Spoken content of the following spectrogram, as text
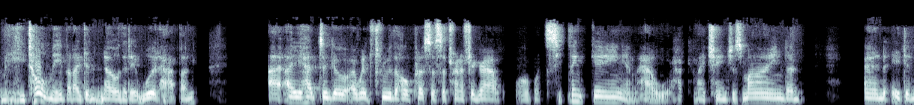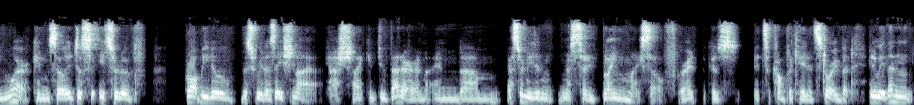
I mean, he told me, but I didn't know that it would happen. I, I had to go. I went through the whole process of trying to figure out, well, what's he thinking, and how how can I change his mind, and and it didn't work. And so it just it sort of brought me to this realization. I, gosh, I could do better, and and um, I certainly didn't necessarily blame myself, right? Because it's a complicated story. But anyway, then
